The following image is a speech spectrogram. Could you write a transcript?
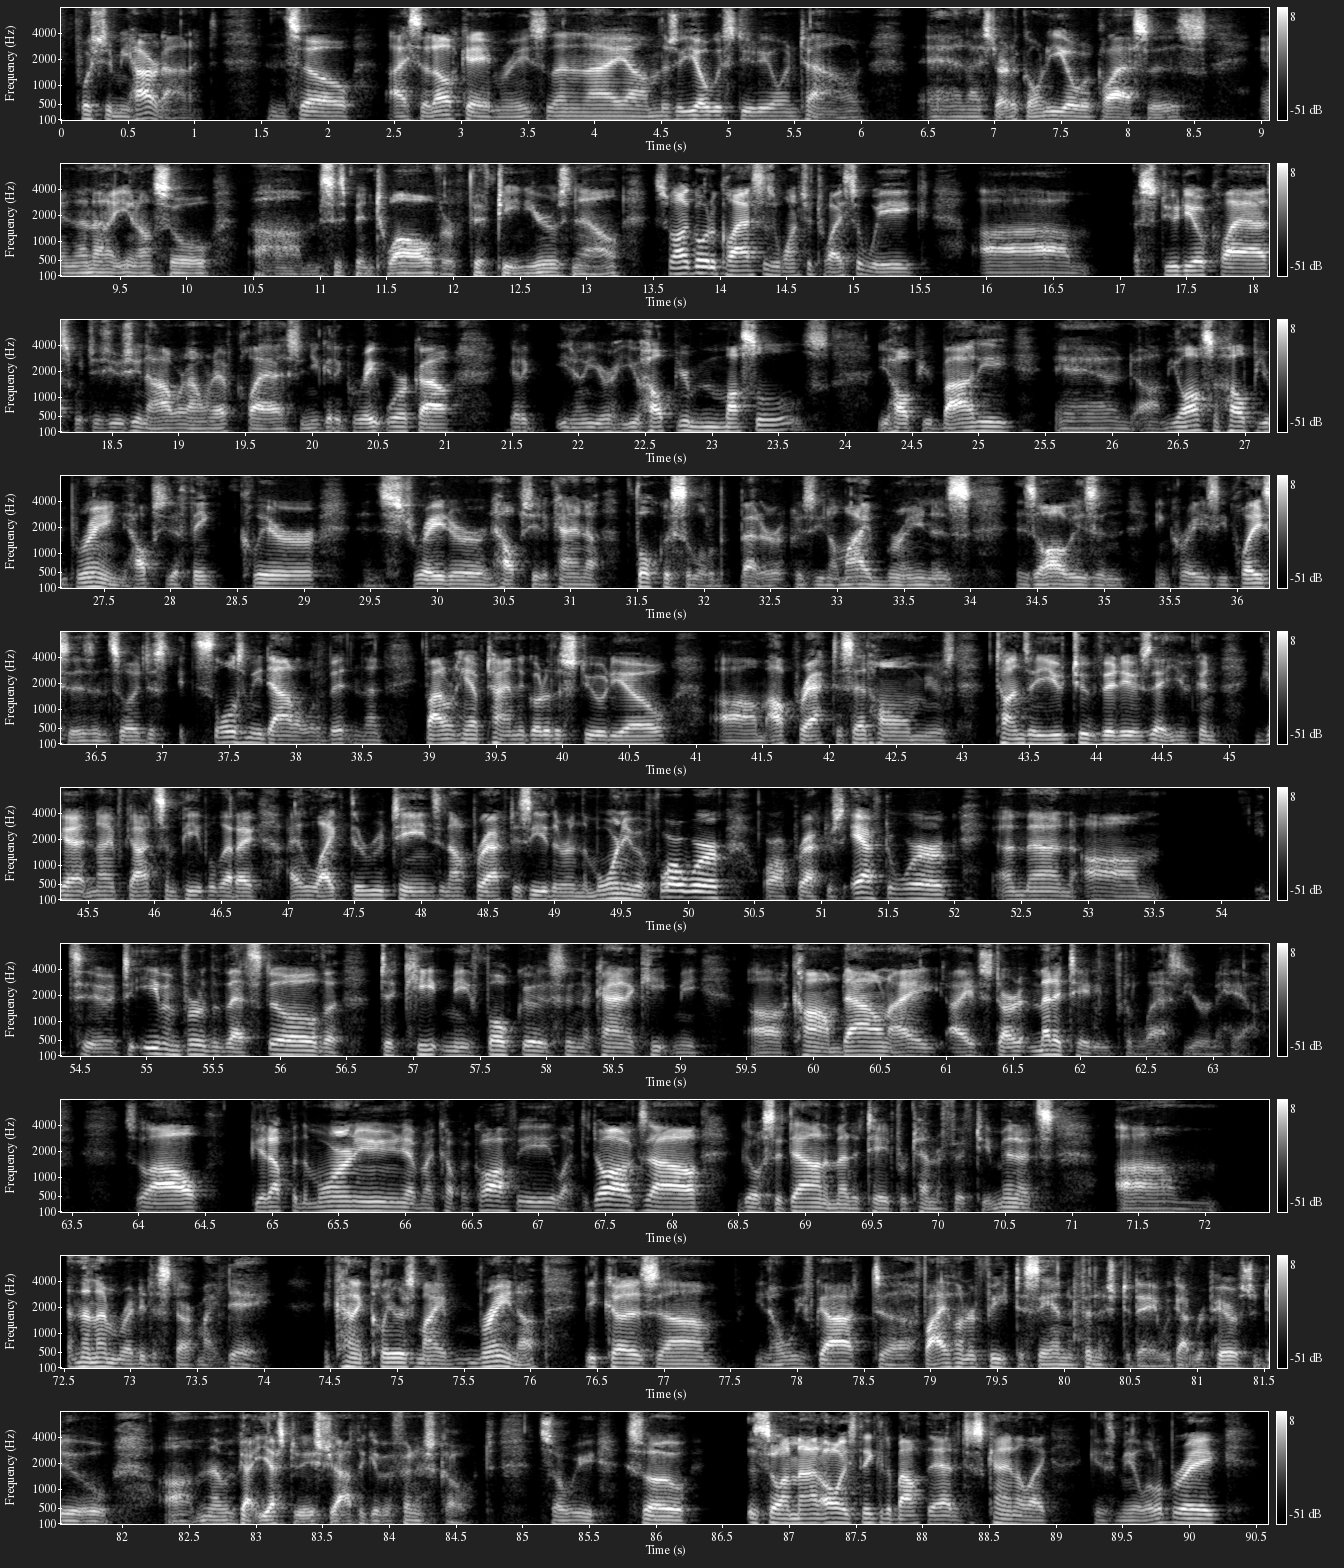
pushing me hard on it. And so I said, okay, Marie. So then I, um, there's a yoga studio in town and I started going to yoga classes. And then I, you know, so um, this has been 12 or 15 years now. So I'll go to classes once or twice a week. Um, a studio class, which is usually an hour, an hour and a half class, and you get a great workout got to, you know, you you help your muscles, you help your body, and um, you also help your brain. It helps you to think clearer and straighter, and helps you to kind of focus a little bit better. Because you know, my brain is is always in in crazy places, and so it just it slows me down a little bit. And then if I don't have time to go to the studio, um, I'll practice at home. There's tons of YouTube videos that you can get, and I've got some people that I I like their routines, and I'll practice either in the morning before work or I'll practice after work, and then um, to to even further that still the to keep me focused and to kind of keep me uh, calm down i i've started meditating for the last year and a half. So i'll get up in the morning have my cup of coffee let the dogs out go sit down and meditate for 10 or 15 minutes um, and then i'm ready to start my day. It kind of clears my brain up because um, you know, we've got uh, 500 feet to sand and finish today. We got repairs to do, um, and then we've got yesterday's job to give a finish coat. So we, so, so I'm not always thinking about that. It just kind of like gives me a little break,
